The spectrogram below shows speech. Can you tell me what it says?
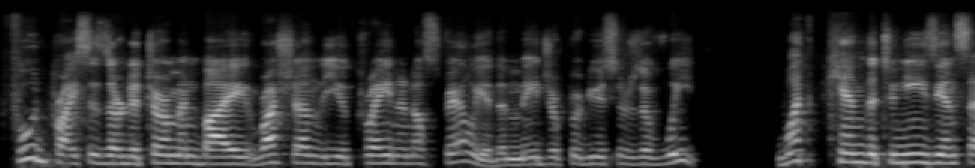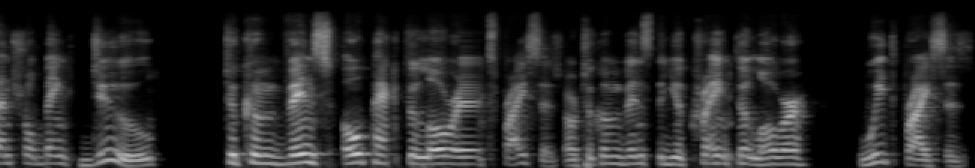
Food prices are determined by Russia and the Ukraine and Australia, the major producers of wheat. What can the Tunisian central bank do to convince OPEC to lower its prices or to convince the Ukraine to lower wheat prices?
